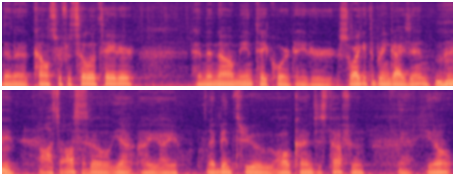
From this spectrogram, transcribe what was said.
then a counselor facilitator, and then now I'm the intake coordinator. So I get to bring guys in, Mhm. right? Oh, that's awesome. So yeah, I, I I've been through all kinds of stuff, and Yeah. you know,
